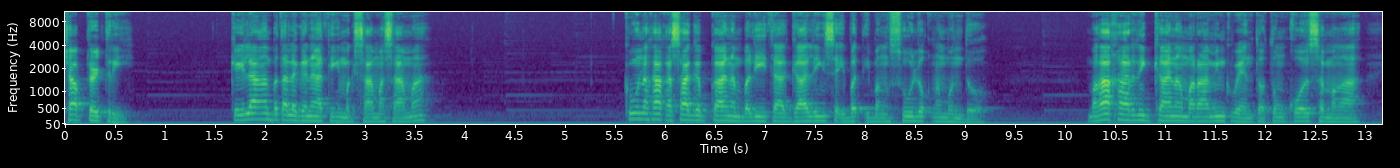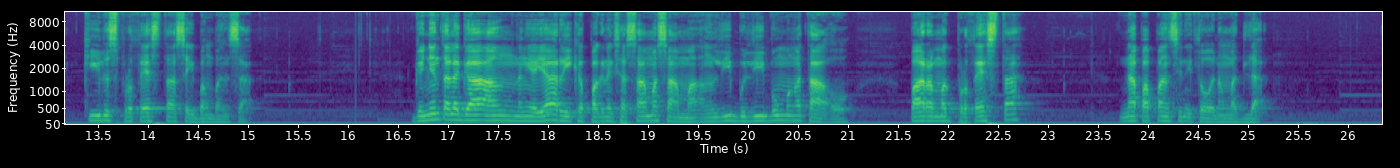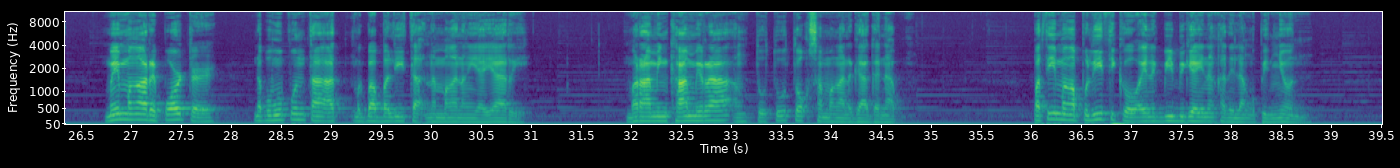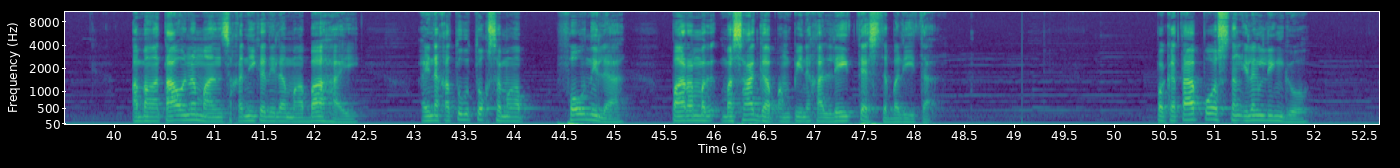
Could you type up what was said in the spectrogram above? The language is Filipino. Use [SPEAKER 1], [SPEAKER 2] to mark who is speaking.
[SPEAKER 1] Chapter 3 Kailangan ba talaga nating magsama-sama? Kung nakakasagap ka ng balita galing sa iba't ibang sulok ng mundo, makakarinig ka ng maraming kwento tungkol sa mga kilos protesta sa ibang bansa. Ganyan talaga ang nangyayari kapag nagsasama-sama ang libu-libong mga tao para magprotesta, napapansin ito ng madla. May mga reporter na pumupunta at magbabalita ng mga nangyayari. Maraming kamera ang tututok sa mga nagaganap. Pati mga politiko ay nagbibigay ng kanilang opinyon. Ang mga tao naman sa kani-kanilang mga bahay ay nakatutok sa mga phone nila para masagap ang pinaka-latest na balita. Pagkatapos ng ilang linggo,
